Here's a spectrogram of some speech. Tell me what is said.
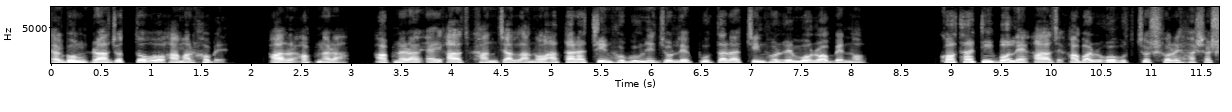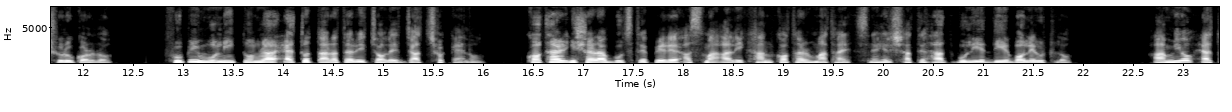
এবং রাজত্বও আমার হবে। আর আপনারা আপনারা এই আজ খান চালানো আর তারা চিহ্ন গুণে জ্বলে পুতারা চিহ্ন রে রবেন কথাটি বলে আজ আবার ও উচ্চস্বরে হাসা শুরু করল। ফুপি মনি তোমরা এত তাড়াতাড়ি চলে যাচ্ছ কেন? কথার ইশারা বুঝতে পেরে আসমা আলী খান কথার মাথায় স্নেহের সাথে হাত বুলিয়ে দিয়ে বলে উঠল, আমিও এত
